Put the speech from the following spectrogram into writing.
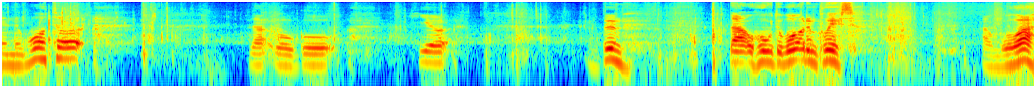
then the water. That will go here. Boom. That will hold the water in place. And voila.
